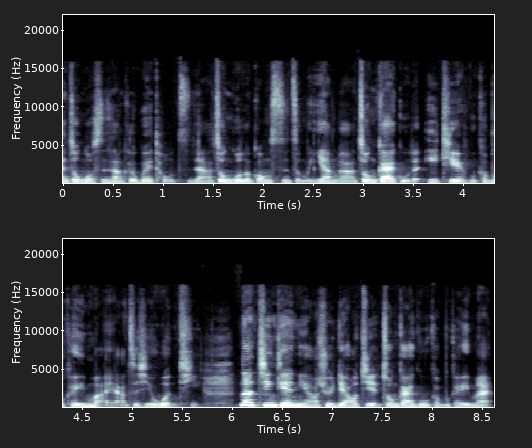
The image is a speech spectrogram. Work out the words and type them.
在中国市场可不可以投资啊？中国的公司怎么样啊？中概股的 ETF 可不可以买啊？这些问题。”那今天你要去了解中概股可不可以买，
